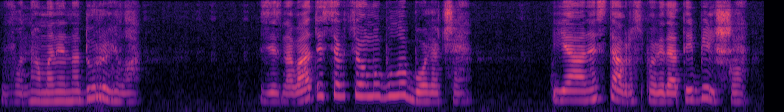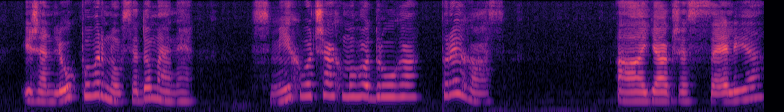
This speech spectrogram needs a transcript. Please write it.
Вона мене надурила. Зізнаватися в цьому було боляче. Я не став розповідати більше, і Жан-Люк повернувся до мене. Сміх в очах мого друга пригас. А як же Селія?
